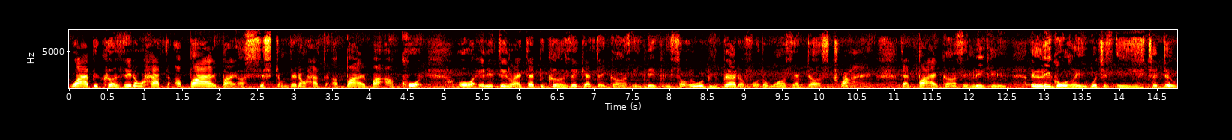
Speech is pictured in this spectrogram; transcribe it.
Why? Because they don't have to abide by a system. They don't have to abide by a court or anything like that because they got their guns illegally. So it would be better for the ones that does crime, that buy guns illegally, illegally, which is easy to do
